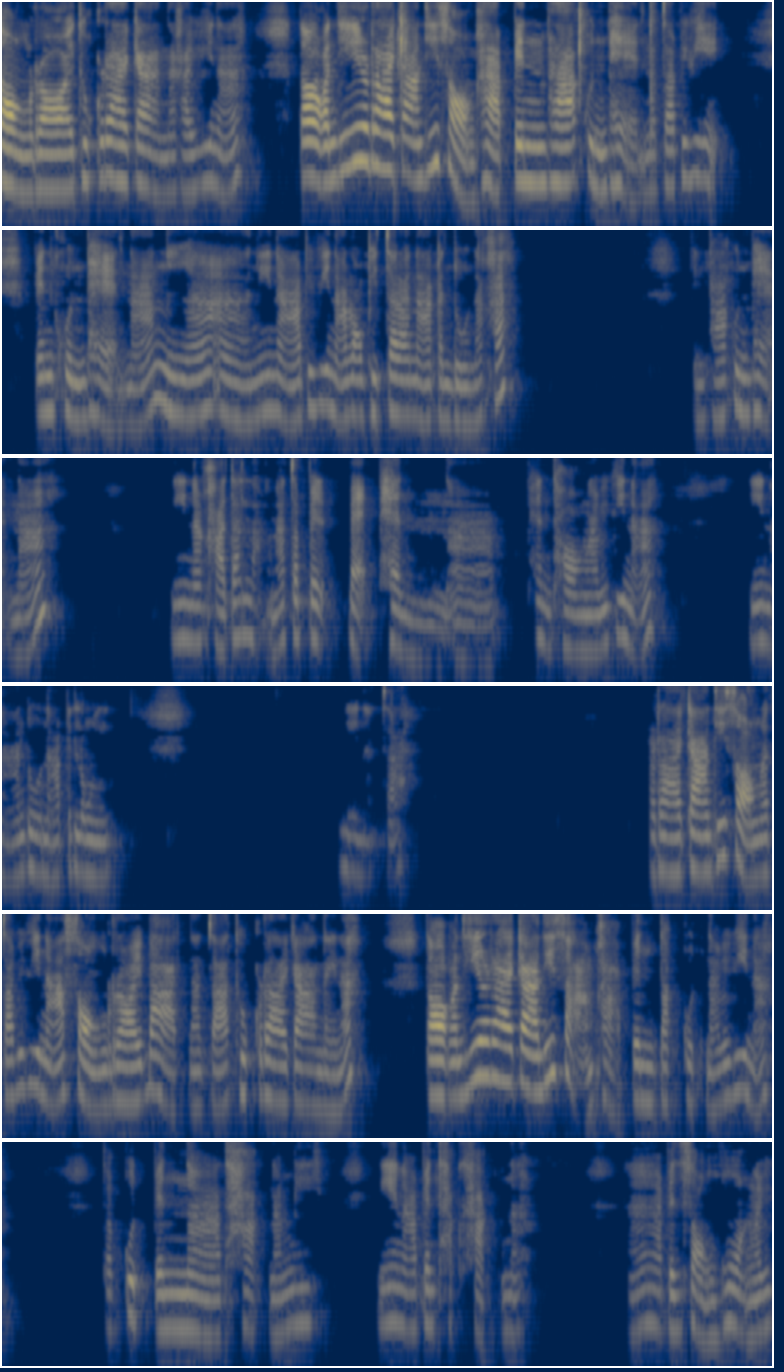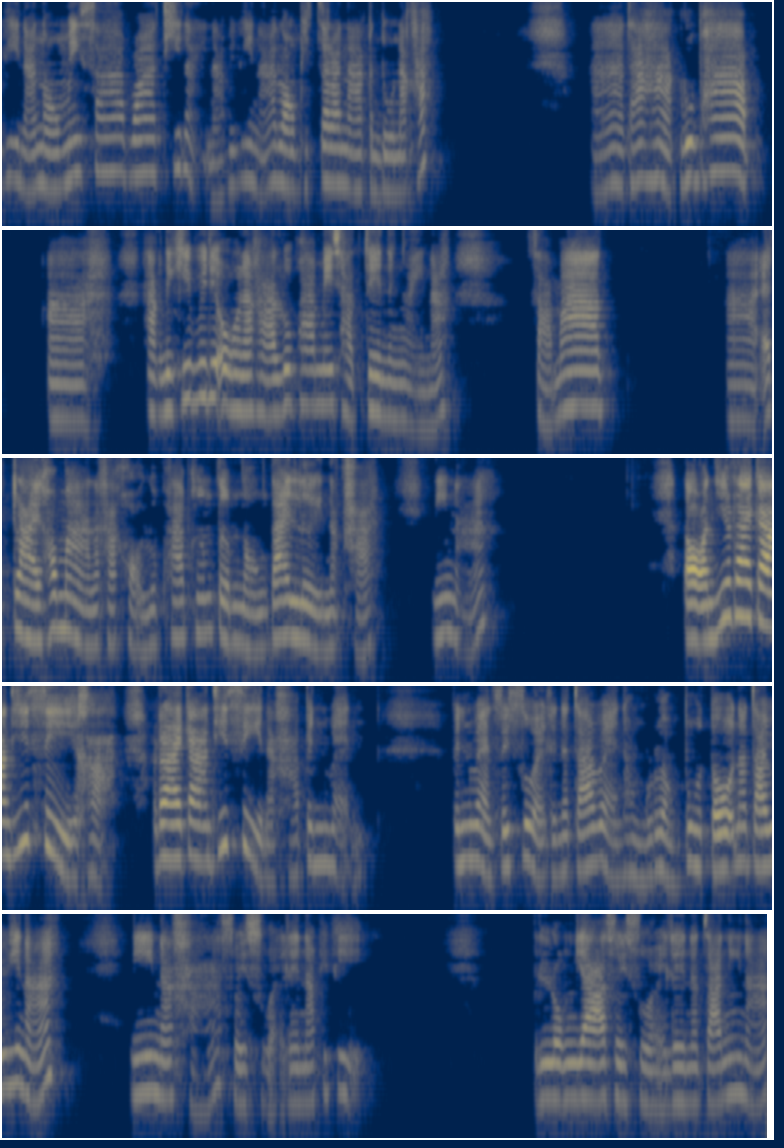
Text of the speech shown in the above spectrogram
สองร้อยทุกรายการนะคะพี่นะ ต่อกันที่รายการที่สองค่ะ เป็นพระขุนแผนนะจ๊ะพี่ๆ เป็นขุนแผนนะเนื้ออ่านี่นะพี่ๆนะลองพิจารณากันดูนะคะ เป็นพระขุนแผนนะ นี่นะคะด้านหลังนะจะเป็นแปะแผ่นอ่าแผ่นทองนะพี่ๆนะ นี่นะดูนะเป็นลง นี่นะจ๊ะรายการที่สองนะจ๊ะพี่ๆนะสองร้อยบาทนะจ๊ะทุกรายการเลยนะ ต่อกันที่รายการที่สามค่ะ เป็นตะกุดนะพี่ๆนะ ตะกุดเป็นนาถักนะมีนี่นะ เป็นถักถักๆนะอ่าเป็นสองห่วงนะพี่ๆนะ น้องไม่ทราบว่าที่ไหนนะพี่ๆนะ ลองพิจารณากันดูนะคะอ่าถ้าหากรูปภาพอ่าหากในคลิปวิดีโอนะคะ รูปภาพไม่ชัดเจนยังไงนะ สามารถ แอดไลน์เข้ามานะคะ ขอรูปภาพเพิ่มเติมน้องได้เลยนะคะ นี่นะ ตอนที่รายการที่สี่ค่ะ รายการที่สี่นะคะ เป็นแหวน เป็นแหวนสวยๆเลยนะจ๊ะแหวนของหลวงปู่โตนะจ๊ะพี่ๆนะ นี่นะคะ สวยๆเลยนะพี่ๆเป็นลงยาสวยๆเลยนะจ๊ะนี่นะ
